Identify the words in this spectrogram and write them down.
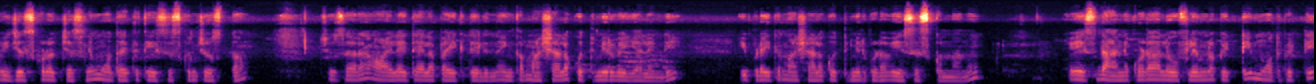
విజిల్స్ కూడా వచ్చేసినాయి. మూత అయితే తీసేసుకుని చూస్తాం. చూసారా? ఆయిల్ అయితే ఎలా పైకి తేలిందో. ఇంకా మసాలా కొత్తిమీర వేయాలండి. ఇప్పుడైతే మసాలా కొత్తిమీర కూడా వేసేసుకున్నాను. వేసి దాన్ని కూడా లో ఫ్లేమ్లో పెట్టి మూత పెట్టి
